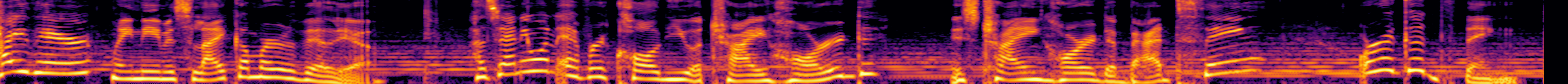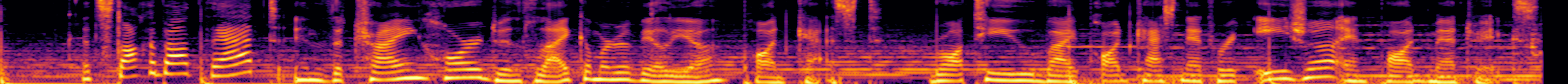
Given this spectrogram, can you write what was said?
Hi there, my name is Laika Maravilla. Has anyone ever called you a try hard? Is trying hard a bad thing or a good thing? Let's talk about that in the Trying Hard with Laika Maravilla podcast, brought to you by Podcast Network Asia and Podmetrics.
